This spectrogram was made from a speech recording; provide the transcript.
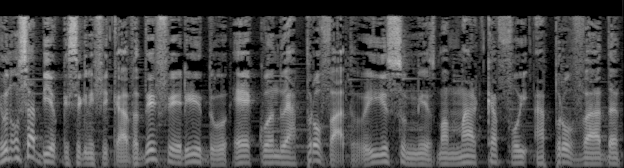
Eu não sabia o que significava. Deferido é quando é aprovado. Isso mesmo, a marca foi aprovada.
